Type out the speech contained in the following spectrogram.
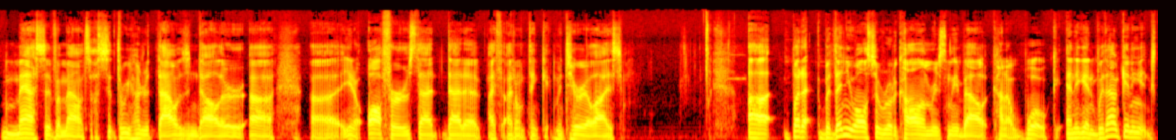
massive amounts, hundred thousand uh, uh, you know, offers that that uh, I, I don't think materialized. Uh, but but then you also wrote a column recently about kind of woke, and again, without getting into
